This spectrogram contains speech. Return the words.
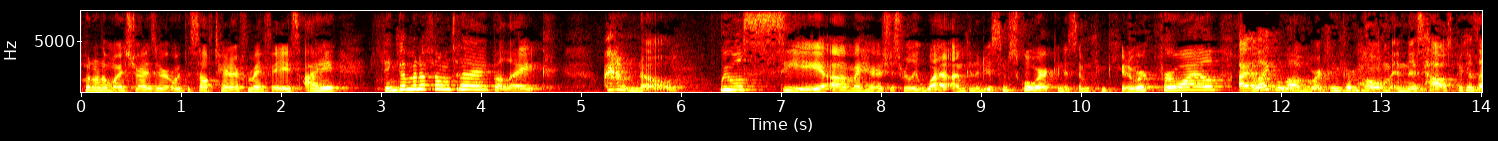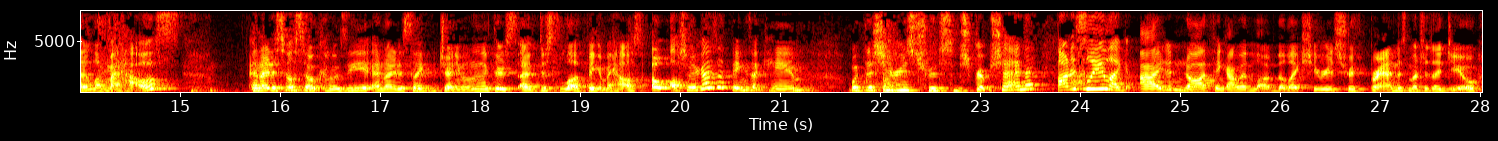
put on a moisturizer with the self tanner for my face. I think I'm gonna film today, but like, I don't know we will see. Um, my hair is just really wet. I'm gonna do some schoolwork and do some computer work for a while. I like love working from home in this house because I love my house. And I just feel so cozy and I just like genuinely like there's, I just love being in my house. Oh, I'll show you guys the things that came with the She Reads Truth subscription. Honestly, like I did not think I would love the like She Reads Truth brand as much as I do.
